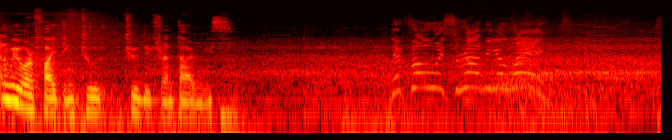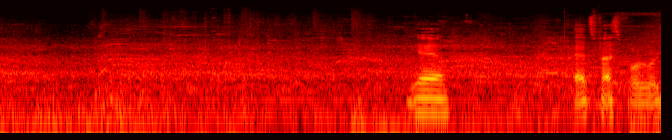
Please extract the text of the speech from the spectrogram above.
And we were fighting two two different armies. The foe is running away! Yeah. Let's fast forward.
